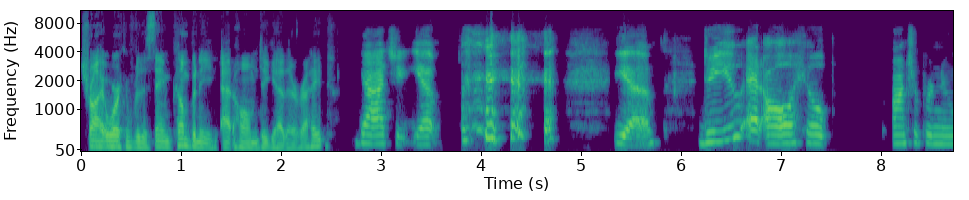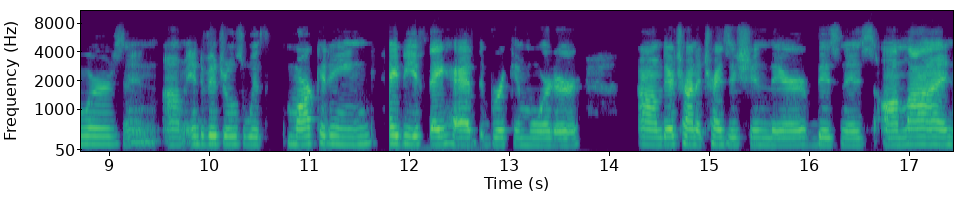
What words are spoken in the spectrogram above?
try working for the same company at home together, right? Got you. Yep. yeah. Do you at all help entrepreneurs and um, individuals with marketing? Maybe if they had the brick and mortar, um, they're trying to transition their business online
